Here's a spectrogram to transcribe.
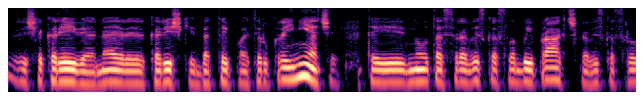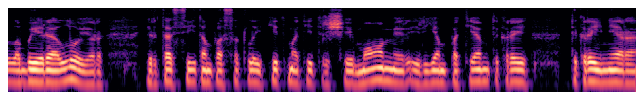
reiškia kareiviai ne, ir, ir kariškiai, bet taip pat ir ukrainiečiai. Tai nu, tas yra viskas labai praktiška, viskas yra labai realu ir, ir tas įtampas atlaikyti matyti ir šeimom, ir, ir jiem patiem tikrai, tikrai nėra,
